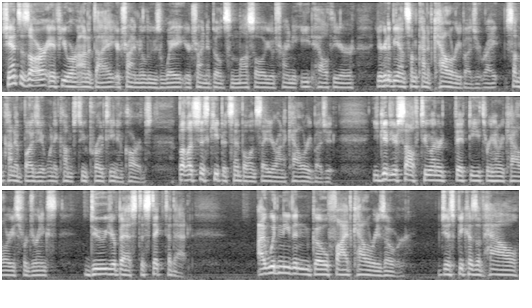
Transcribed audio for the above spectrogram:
Chances are if you are on a diet you're trying to lose weight you're trying to build some muscle you're trying to eat healthier you're going to be on some kind of calorie budget right? Some kind of budget when it comes to protein and carbs. But let's just keep it simple and say you're on a calorie budget. You give yourself 250 300 calories for drinks do your best to stick to that i wouldn't even go five calories over just because of how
